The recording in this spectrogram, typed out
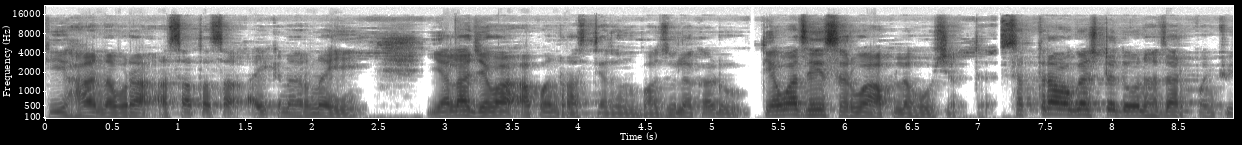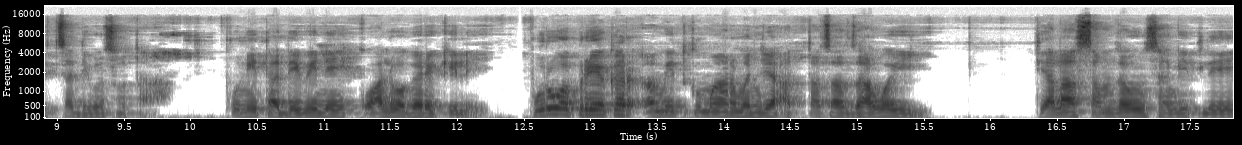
की हा नवरा असा तसा ऐकणार नाही. याला जेव्हा आपण रस्त्यातून बाजूला काढू तेव्हाच हे सर्व आपलं होऊ शकतं. सतरा ऑगस्ट दोन हजार पंचवीसचा दिवस होता. पुनिता देवीने कॉल वगैरे केले. पूर्व प्रियकर अमित कुमार म्हणजे आत्ताचा जावई. त्याला समजावून सांगितले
